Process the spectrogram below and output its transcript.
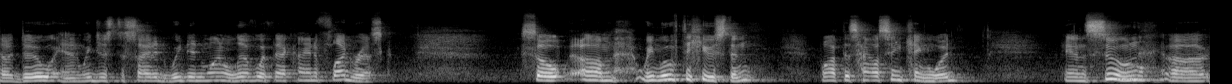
uh, do, and we just decided we didn't want to live with that kind of flood risk. So um, we moved to Houston, bought this house in Kingwood, and soon, uh,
